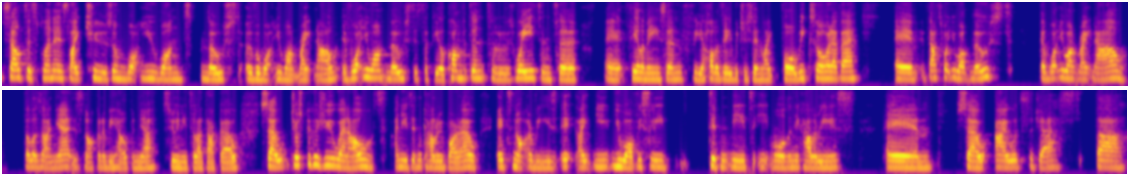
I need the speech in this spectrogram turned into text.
self discipline is like choosing what you want most over what you want right now. If what you want most is to feel confident, to lose weight, and to uh, feel amazing for your holiday, which is in like four weeks or whatever, um, if that's what you want most, then what you want right now, the lasagna, is not going to be helping you. So you need to let that go. So just because you went out and you didn't calorie borrow, it's not a reason. It, like you, you obviously didn't need to eat more than your calories. Um, so I would suggest that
